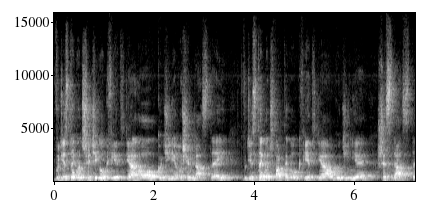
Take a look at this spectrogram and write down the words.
23 kwietnia o godzinie 18, 24 kwietnia o godzinie 16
